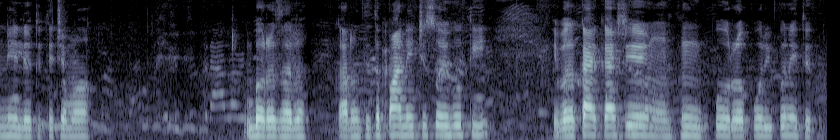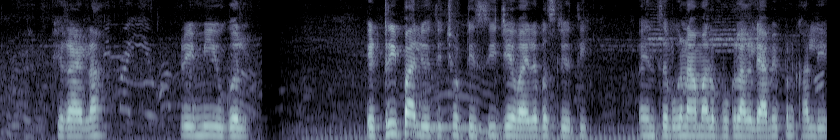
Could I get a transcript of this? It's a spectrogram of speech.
नेले होते. त्याच्यामुळं बरं झालं. कारण तिथं पाण्याची सोय होती. बघा काय काय असे पोरं पोरी पण येते फिरायला. प्रेमी युगल. हे ट्रीप आली होती छोटीशी जेवायला बसली होती. यांचं बघून आम्हाला भूक लागली. आम्ही पण खाल्ली.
